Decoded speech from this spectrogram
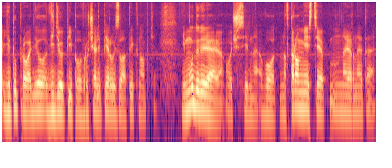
YouTube проводил Video People, вручали первые золотые кнопки. Ему доверяю очень сильно, вот. На втором месте, наверное, это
